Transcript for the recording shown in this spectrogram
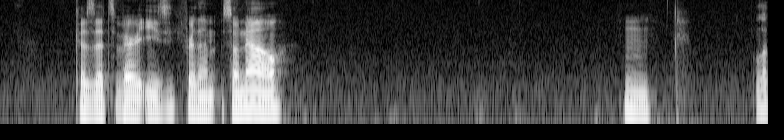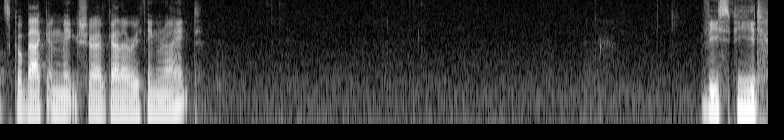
because that's very easy for them. So now, hmm, let's go back and make sure I've got everything right. V speed.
